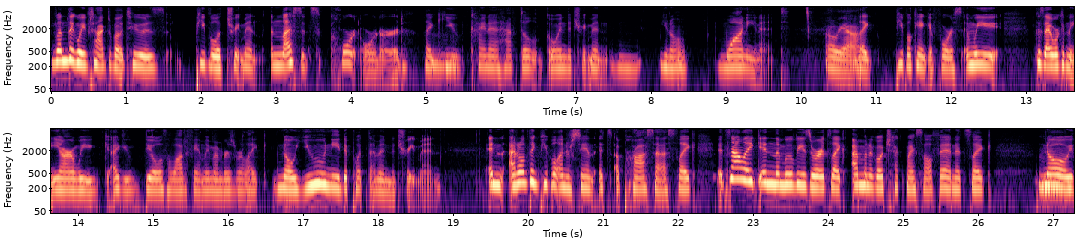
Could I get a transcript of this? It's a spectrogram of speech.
one thing we've talked about too is people with treatment unless it's court ordered like mm-hmm. you kind of have to go into treatment you know wanting it. Oh yeah. Like people can't get forced. And we because I work in the ER and we I deal with a lot of family members where like, no, you need to put them into treatment. And I don't think people understand it's a process. Like it's not like in the movies where it's like I'm going to go check myself in. It's like mm-hmm. no,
